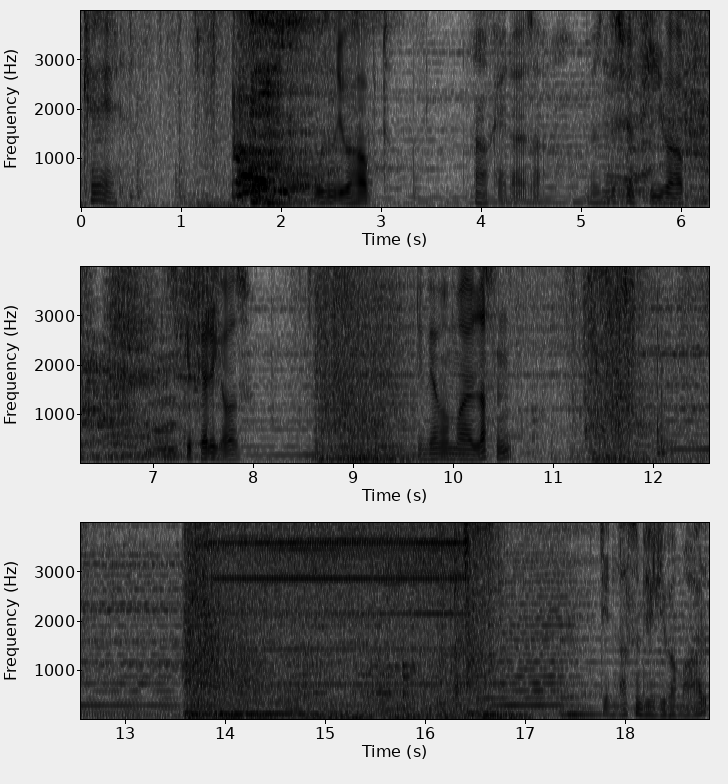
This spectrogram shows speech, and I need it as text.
Okay. Wo sind überhaupt? Ah, Okay, da ist er. Was ist denn das für ein Vieh überhaupt? Das sieht gefährlich aus. Den werden wir mal lassen. Den lassen wir lieber mal.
